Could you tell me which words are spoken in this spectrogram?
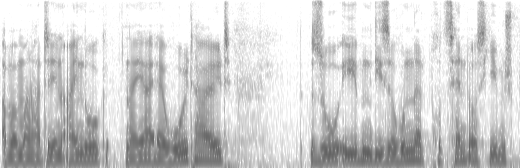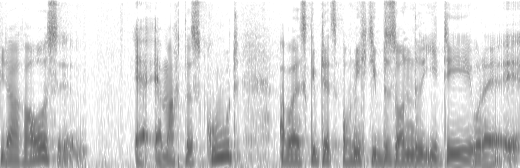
Aber man hatte den Eindruck, naja, er holt halt so eben diese 100% aus jedem Spieler raus. Er, er macht das gut, aber es gibt jetzt auch nicht die besondere Idee oder er,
